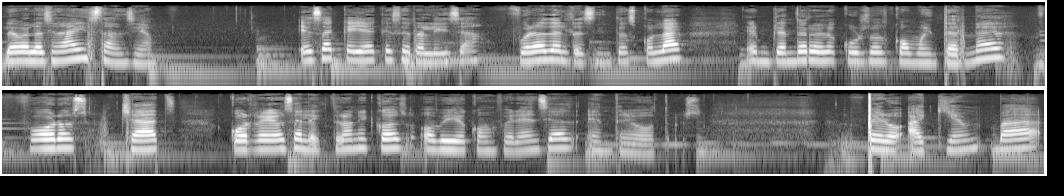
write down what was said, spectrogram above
la evaluación a distancia es aquella que se realiza fuera del recinto escolar, empleando recursos como Internet, foros, chats, correos electrónicos o videoconferencias, entre otros. Pero, ¿a quién va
